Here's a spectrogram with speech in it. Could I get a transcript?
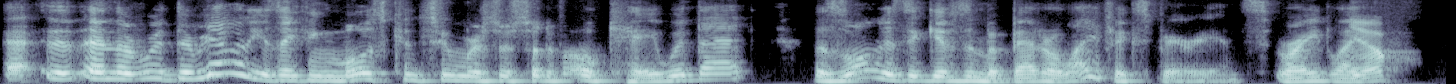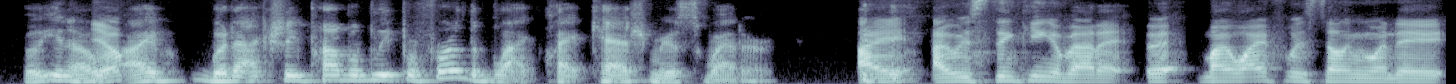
and the the reality is, I think most consumers are sort of okay with that as long as it gives them a better life experience, right? Like, yep. well, you know, yep. I would actually probably prefer the black cashmere sweater. I I was thinking about it. Uh, my wife was telling me one day,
